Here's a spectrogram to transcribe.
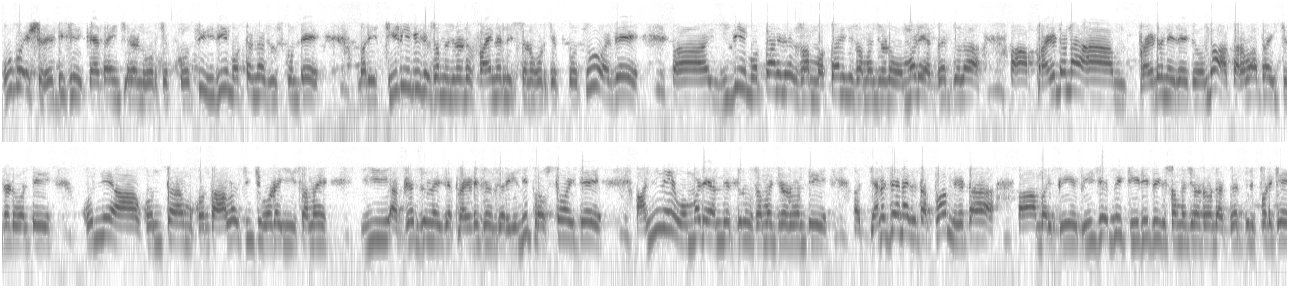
భూపేష్ రెడ్డికి కేటాయించారని కూడా చెప్పుకోవచ్చు. ఇది మొత్తంగా చూసుకుంటే మరి టీడీపీకి సంబంధించిన ఫైనలిస్ట్ అని కూడా చెప్పుకోవచ్చు. అదే ఇది మొత్తానికి మొత్తానికి సంబంధించిన ఉమ్మడి అభ్యర్థుల ఆ, ప్రకటన ప్రకటన ఏదైతే ఉందో ఆ తర్వాత ఇచ్చినటువంటి కొన్ని కొంత కొంత ఆలోచించి కూడా ఈ సమయం ఈ అభ్యర్థులను అయితే ప్రకటించడం జరిగింది. ప్రస్తుతం అయితే అన్ని ఉమ్మడి అభ్యర్థులకు సంబంధించినటువంటి జనసేనకి తప్ప మిగతా మరి బీజేపీ టీడీపీకి సంబంధించినటువంటి అభ్యర్థులు ఇప్పటికే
